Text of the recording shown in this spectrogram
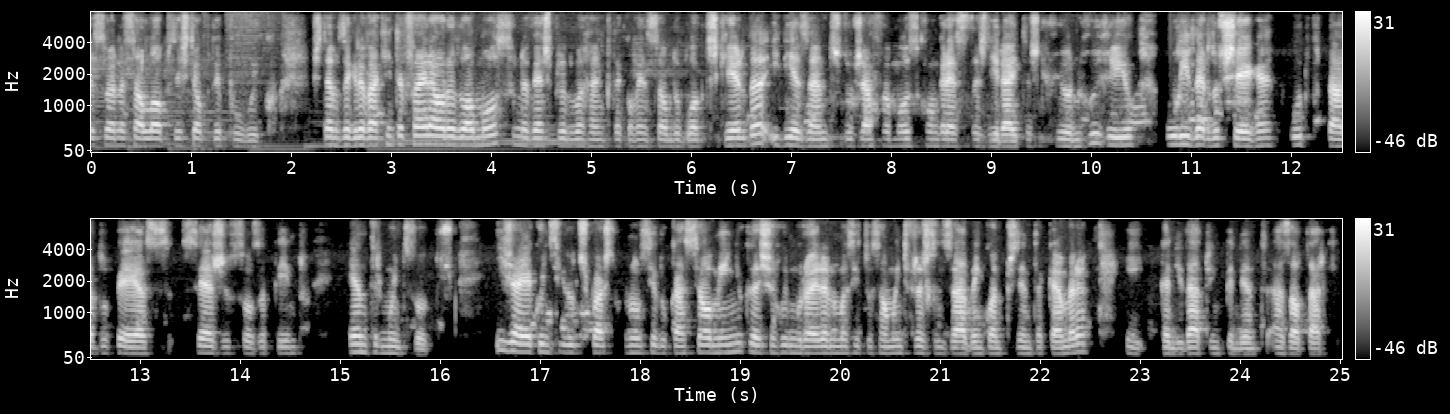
Eu sou Ana Sá Lopes, este é o Poder Público. Estamos a gravar quinta-feira, à hora do almoço, na véspera do arranque da convenção do Bloco de Esquerda e dias antes do já famoso Congresso das Direitas, que reúne Rui Rio, o líder do Chega, o deputado do PS, Sérgio Sousa Pinto, entre muitos outros. E já é conhecido o despacho de pronúncia do Cássio Alminho, que deixa Rui Moreira numa situação muito fragilizada enquanto Presidente da Câmara e candidato independente às autárquicas.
